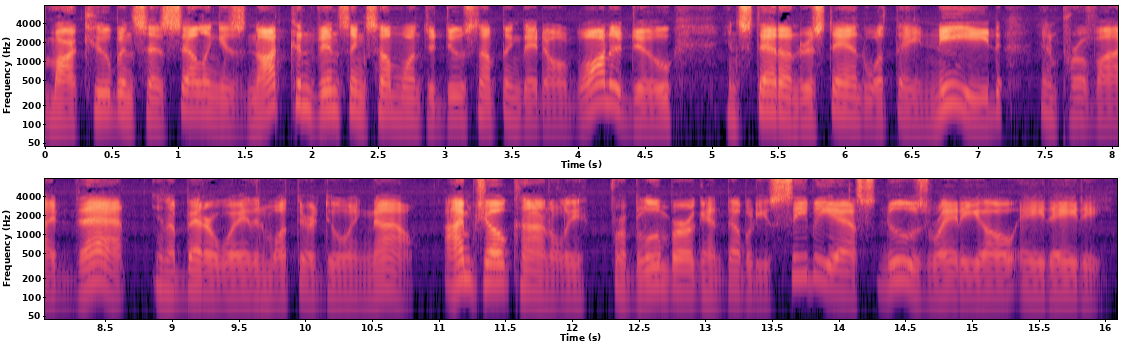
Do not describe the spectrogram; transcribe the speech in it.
Mark Cuban says selling is not convincing someone to do something they don't want to do. Instead, understand what they need and provide that in a better way than what they're doing now. I'm Joe Connolly for Bloomberg and WCBS News Radio 880.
